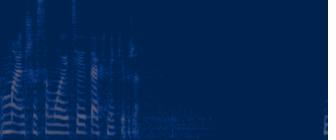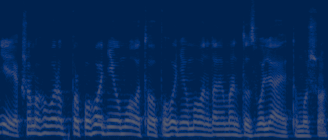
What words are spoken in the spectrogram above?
менше самої цієї техніки вже? Ні, якщо ми говоримо про погодні умови, то погодні умови на даний момент дозволяють, тому що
